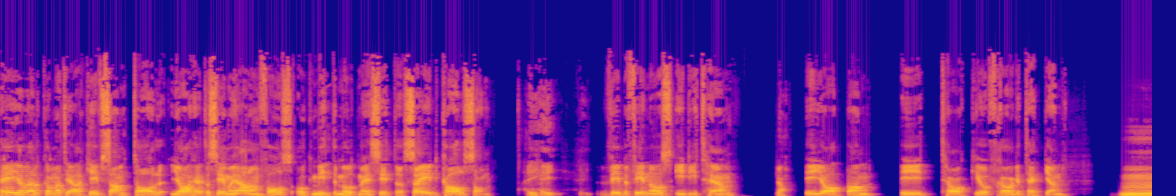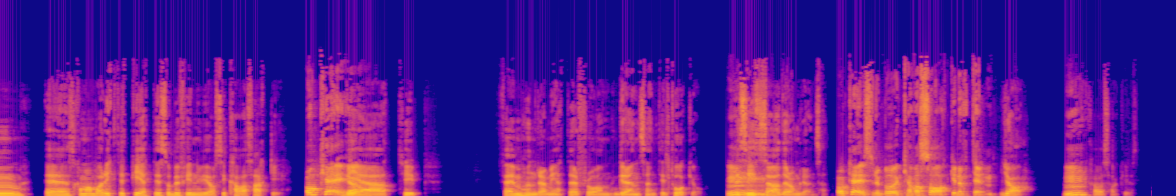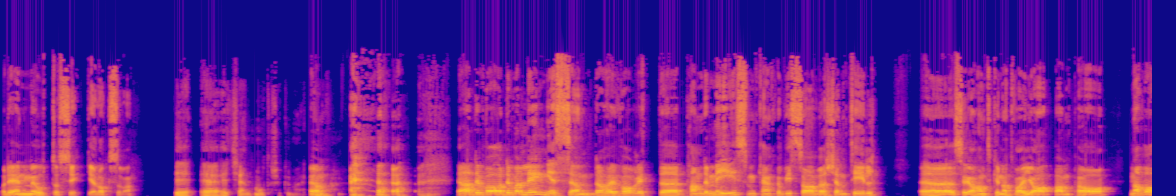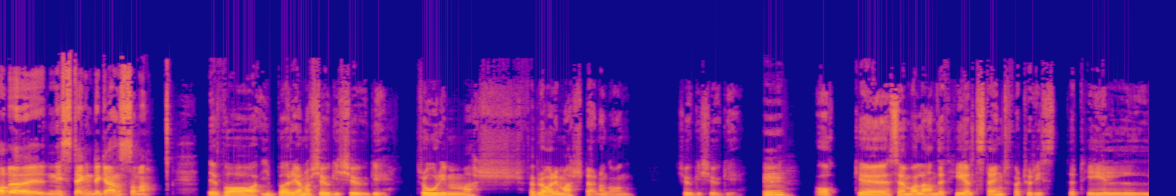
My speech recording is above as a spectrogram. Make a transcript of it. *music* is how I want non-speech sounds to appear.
Hej och välkomna till Arkivsamtal. Jag heter Simon Gärdenfors och mitt emot mig sitter Said Karlsson. Hej, hej. hej. Vi befinner oss i ditt hem. Ja. I Japan. I Tokyo? Frågetecken. Mm, eh, ska man vara riktigt petig så befinner vi oss i Kawasaki. Okej. Vi ja. är typ 500 meter från gränsen till Tokyo. Mm. Precis söder om gränsen. Okej, så du bor i Kawasaki nu för tiden? Ja. Mm. Kawasaki. Och det är en motorcykel också va? Det är ett känt motorcykelmärke. Ja. *laughs* ja, det var, det var länge sedan. Det har ju varit eh, pandemi som kanske vissa av er känner till. Eh, så jag har inte kunnat vara i Japan på... När var det ni stängde gränserna? Det var i början av 2020. Tror i mars, februari-mars där någon gång. 2020. Mm. Och sen var landet helt stängt för turister till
